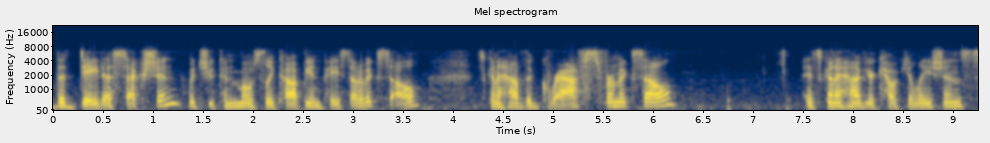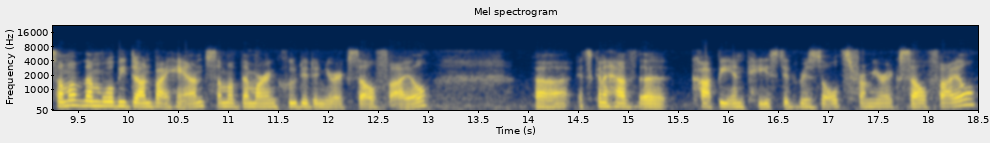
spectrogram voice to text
the data section, which you can mostly copy and paste out of Excel. It's going to have the graphs from Excel. It's going to have your calculations. Some of them will be done by hand. Some of them are included in your Excel file. Uh, it's going to have the copy and pasted results from your Excel file.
